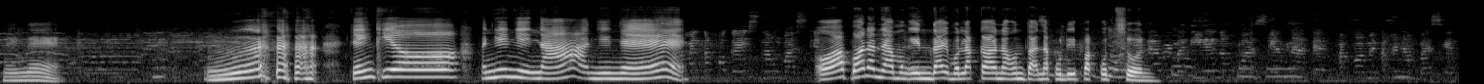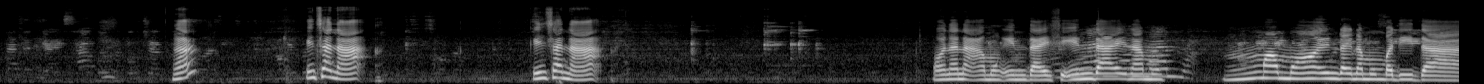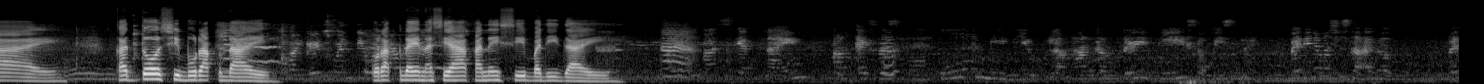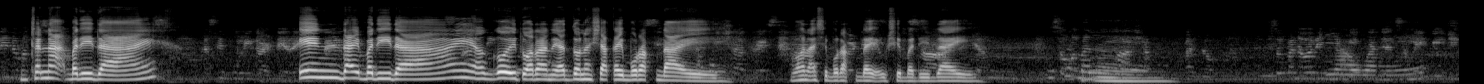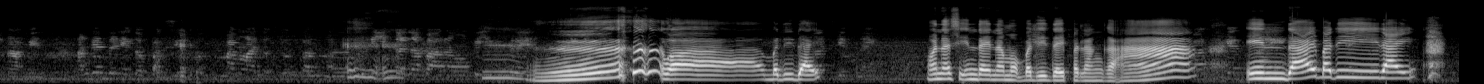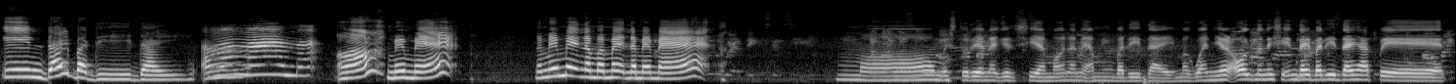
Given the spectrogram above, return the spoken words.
Nene. Mm. Thank you. Anini na, anini. ng basket. O, apo na namong inday. Mula ka na unta na kundi pakutson. Everybody yan Kinsa na? Kinsa na? O na na among inday. Si inday namong... Mm, Mama, inday namong badiday. Kadto si Burakday. Okay, 21 Burakday na siya. Kanay si badiday. basket 9. Pang extra small 2 medium lang hanggang 30 sa waistline. Pwede naman siya sa. Pwede naman Kinsa na, badiday? Inday badiday. Agoy, ito arani. Adto na siya kay Burakday. Mo na si Burakday ug si badiday. Mm. Wow, badiday. Basket 9. Mo na si Inday na mo badiday palangga ah. Inday badiday. Inday badiday. Ah. Ah, meme. Na meme, na meme, na meme. Wedding sisi. Mo, may istorya na gid siya mo na ni among badiday. Mag one year old na ni si Inday badiday hapit.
